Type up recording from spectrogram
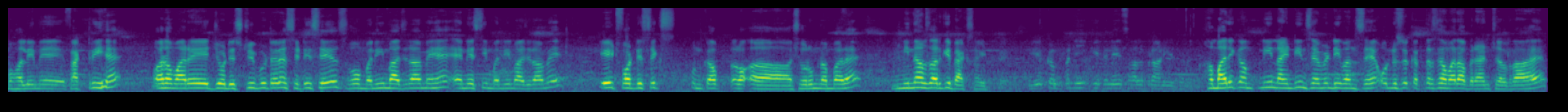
मोहाली में फैक्ट्री है और हमारे जो डिस्ट्रीब्यूटर हैं सिटी सेल्स वो मनी माजरा में है एनएसी मनी माजरा में। 846 उनका शोरूम नंबर है मीना बाज़ार की बैक साइड पे। ये कंपनी कितने साल पुरानी है सर? हमारी कंपनी 1971 से उन्नीस से हमारा ब्रांड चल रहा है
